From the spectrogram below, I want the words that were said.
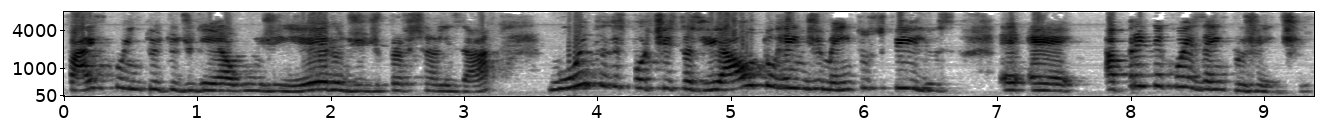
faz com o intuito de ganhar algum dinheiro, de, de profissionalizar. Muitos esportistas de alto rendimento, os filhos, é, é, aprendem com exemplo, gente.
